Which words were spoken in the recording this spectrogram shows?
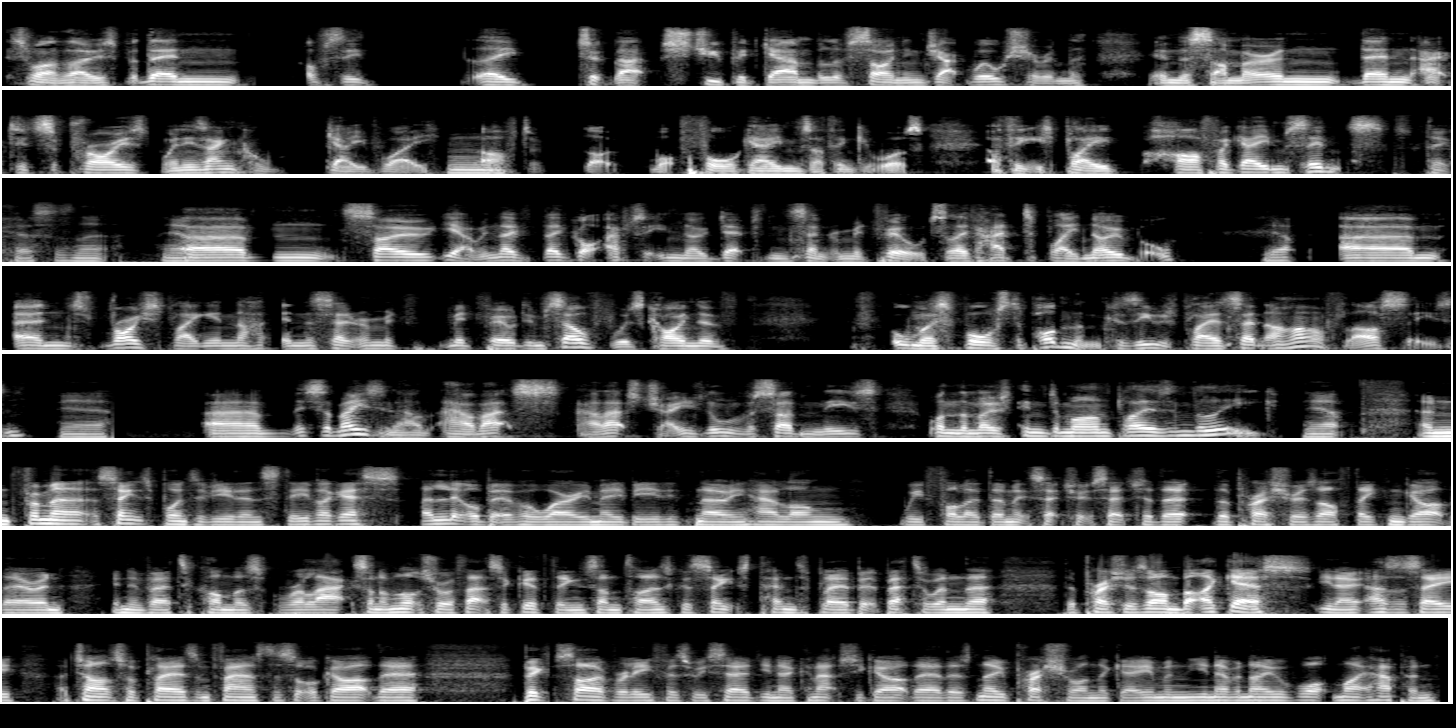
it's one of those. But then obviously they took that stupid gamble of signing Jack Wilshere in the in the summer, and then acted surprised when his ankle gave way Mm. after like what four games I think it was. I think he's played half a game since. It's ridiculous, isn't it? Yeah. Um, so yeah, I mean they've they've got absolutely no depth in centre midfield, so they've had to play Noble. Yep. Um, and Rice playing in the in the centre mid, midfield himself was kind of almost forced upon them because he was playing centre half last season. Yeah. Um, it's amazing how, how that's how that's changed. All of a sudden, he's one of the most in demand players in the league. Yeah. And from a Saints point of view, then, Steve, I guess a little bit of a worry, maybe knowing how long we followed them, etc., etc., that the pressure is off. They can go out there and, in inverted commas, relax. And I'm not sure if that's a good thing sometimes because Saints tend to play a bit better when the the pressure's on. But I guess, you know, as I say, a chance for players and fans to sort of go out there. Big sigh of relief, as we said, you know, can actually go out there. There's no pressure on the game, and you never know what might happen.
